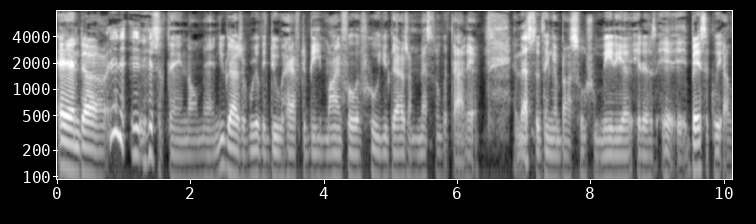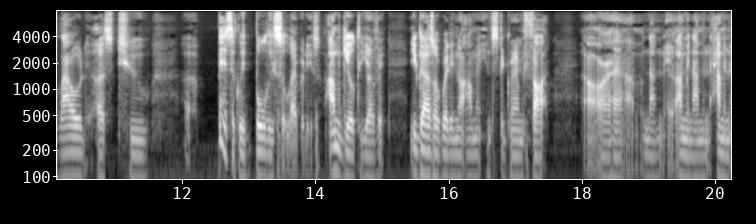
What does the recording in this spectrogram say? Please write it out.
And, uh, and here's the thing, though, man. You guys really do have to be mindful of who you guys are messing with out here. And that's the thing about social media. It is it, it basically allowed us to uh, basically bully celebrities. I'm guilty of it. You guys already know I'm an Instagram thought. Or uh, not, I mean, I'm an I'm an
